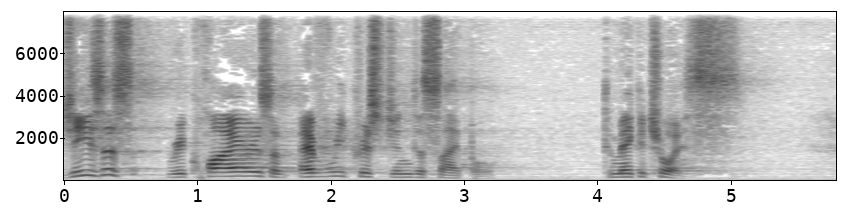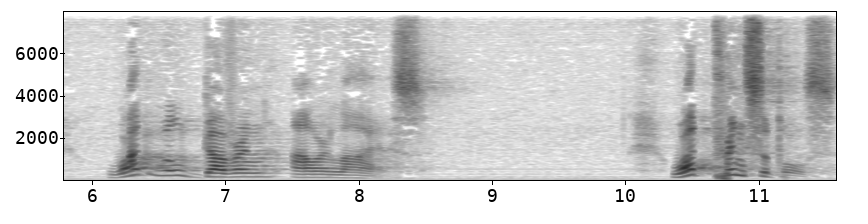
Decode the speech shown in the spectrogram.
Jesus requires of every Christian disciple to make a choice. What will govern our lives? What principles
